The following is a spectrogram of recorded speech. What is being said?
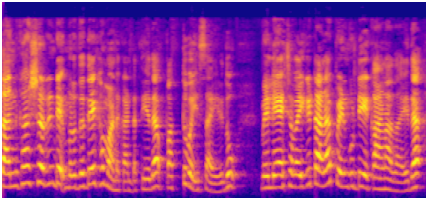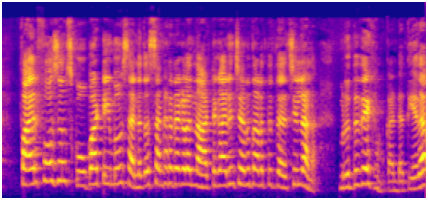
തൻഖാഷറിന്റെ മൃതദേഹമാണ് കണ്ടെത്തിയത്. പത്ത് വയസ്സായിരുന്നു. വെള്ളിയാഴ്ച വൈകിട്ടാണ് പെൺകുട്ടിയെ കാണാതായത്. ഫയർഫോഴ്സും സ്കൂബ ടീമും സന്നദ്ധ സംഘടനകളും നാട്ടുകാരും ചേർന്ന് നടത്തിയ തെരച്ചിലാണ് മൃതദേഹം കണ്ടെത്തിയത്.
